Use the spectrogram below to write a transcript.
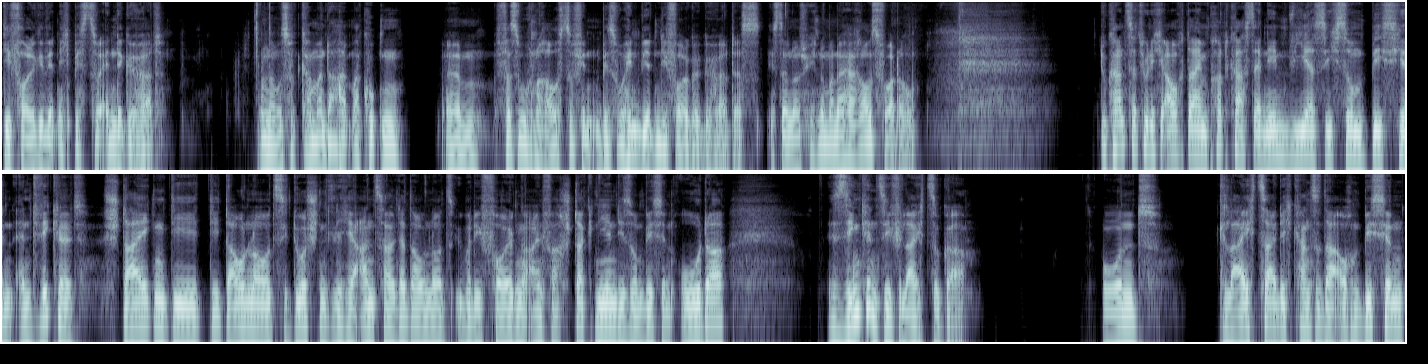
die Folge wird nicht bis zu Ende gehört. Und dann muss, kann man da halt mal gucken, ähm, versuchen rauszufinden, bis wohin wird denn die Folge gehört. Das ist dann natürlich nochmal eine Herausforderung. Du kannst natürlich auch deinem Podcast ernehmen, wie er sich so ein bisschen entwickelt. Steigen die, die Downloads, die durchschnittliche Anzahl der Downloads über die Folgen einfach, stagnieren die so ein bisschen oder sinken sie vielleicht sogar. Und gleichzeitig kannst du da auch ein bisschen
